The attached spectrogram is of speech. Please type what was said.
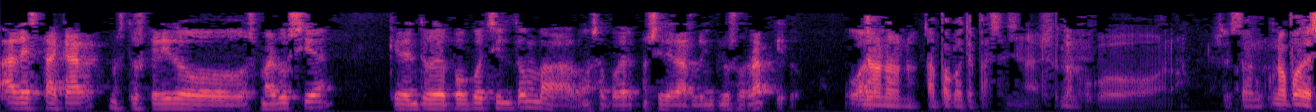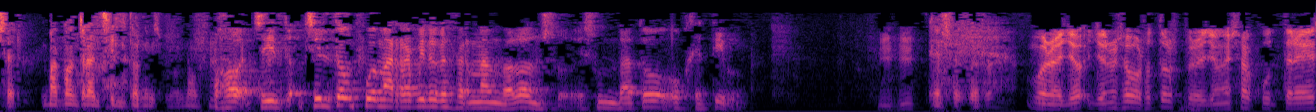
a destacar nuestros queridos Marussia, que dentro de poco Chilton va, vamos a poder considerarlo incluso rápido. O no, no, no, tampoco te pases. No, eso tampoco. No. Eso no puede ser. Va contra el Chiltonismo. No. Ojo, Chilton, Chilton fue más rápido que Fernando Alonso. Es un dato objetivo. Uh -huh. Eso es verdad. Bueno, yo, yo no sé vosotros, pero yo en esa Q3,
